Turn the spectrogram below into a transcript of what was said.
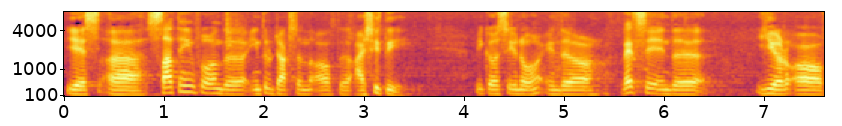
yes, uh, starting from the introduction of the ICT, because you know, in the let's say in the year of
